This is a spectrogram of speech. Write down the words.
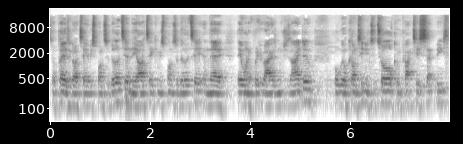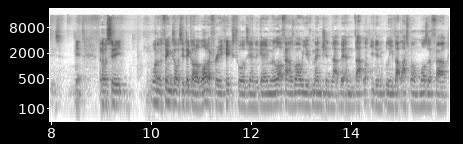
so players have got to take responsibility and they are taking responsibility and they they want to put it right as much as I do. But we'll continue to talk and practice set pieces. Yeah, and obviously one of the things, obviously, they got a lot of free kicks towards the end of the game. A lot of fouls. Well, you've mentioned that bit, and that you didn't believe that last one was a foul.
